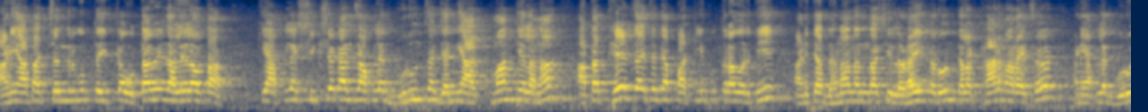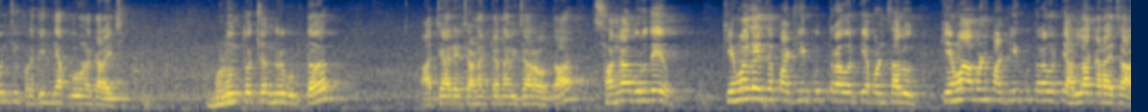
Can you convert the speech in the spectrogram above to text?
आणि आता चंद्रगुप्त इतका उतावीळ झालेला होता की आपल्या शिक्षकांचा आपल्या गुरूंचा ज्यांनी अपमान केला ना आता थेट जायचं त्या पाटलीपुत्रावरती आणि त्या धनानंदाची लढाई करून त्याला ठार मारायचं आणि आपल्या गुरूंची प्रतिज्ञा पूर्ण करायची. म्हणून तो चंद्रगुप्त आचार्य चाणक्यांना विचार होता सांगा गुरुदेव केव्हा जायचं पाटलीपुत्रावरती आपण चालून? केव्हा आपण पाटलीपुत्रावरती हल्ला करायचा?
